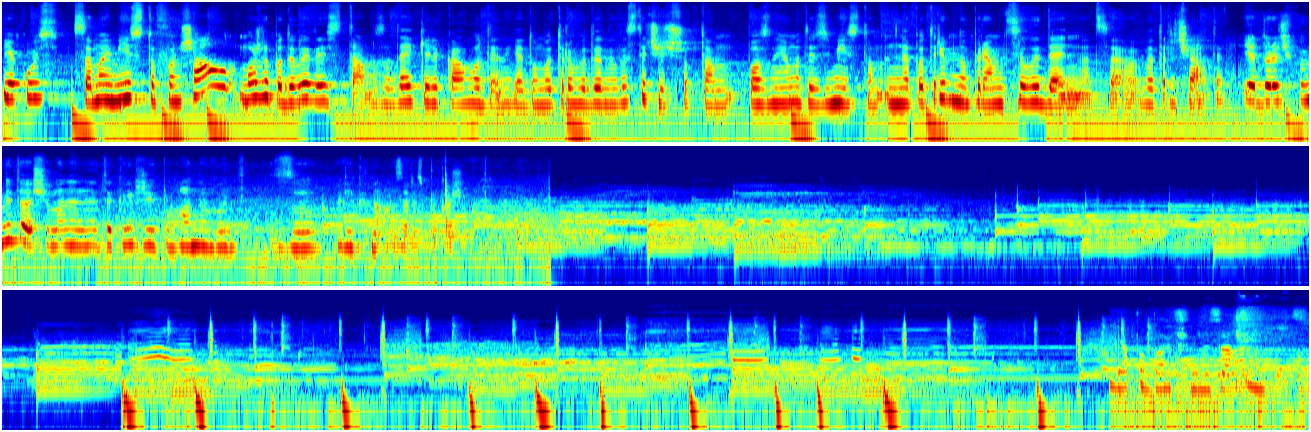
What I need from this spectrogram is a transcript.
якусь. Саме місто Фуншал можна подивитись там за декілька годин. Я думаю, три години вистачить, щоб там познайомитись з містом. Не потрібно прям цілий день на це витрачати. Я, до речі, помітила, що в мене не такий вже й поганий вид з вікна. Зараз покажу. Я побачила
